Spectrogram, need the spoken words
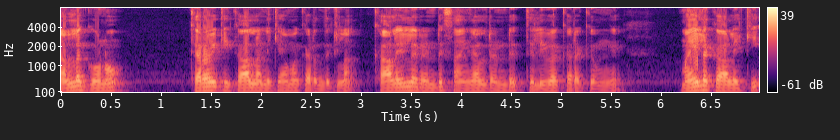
நல்ல குணம். கறவைக்கு கால் அணைக்காமல் கறந்துக்கலாம். காலையில் ரெண்டு சாயங்காலம் ரெண்டு தெளிவாக கறக்குங்க. மயில காலைக்கு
